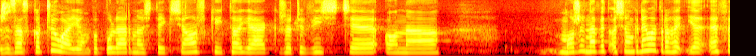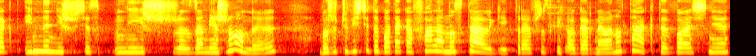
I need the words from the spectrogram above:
że zaskoczyła ją popularność tej książki i to, jak rzeczywiście ona może nawet osiągnęła trochę efekt inny niż, się, niż zamierzony, bo rzeczywiście to była taka fala nostalgii, która wszystkich ogarnęła. No tak, te właśnie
